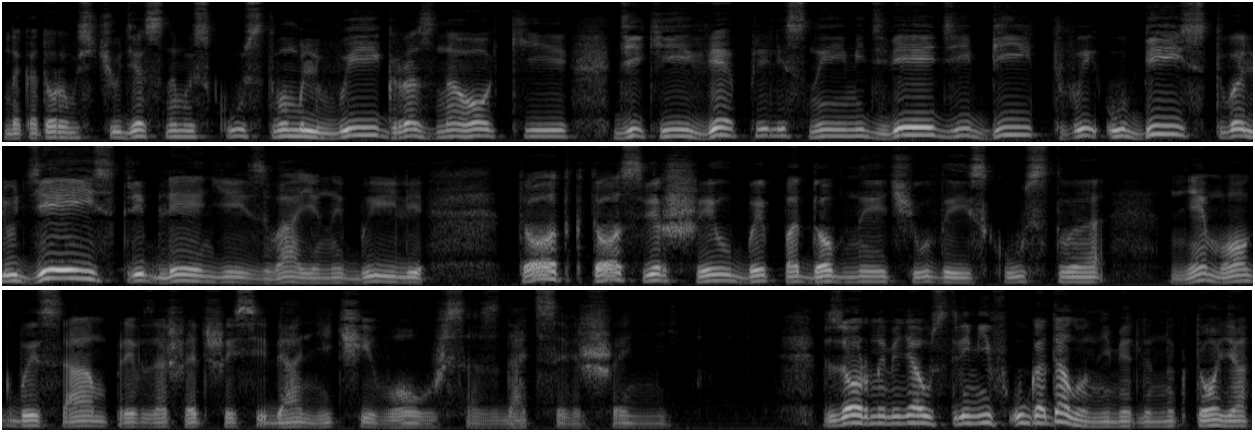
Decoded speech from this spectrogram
на котором с чудесным искусством львы грозноокие, дикие вепри, лесные медведи, битвы, убийства, людей истребления изваяны были. Тот, кто свершил бы подобное чудо искусства — не мог бы сам, превзошедший себя, ничего уж создать совершенней. Взор на меня устремив, угадал он немедленно, кто я,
